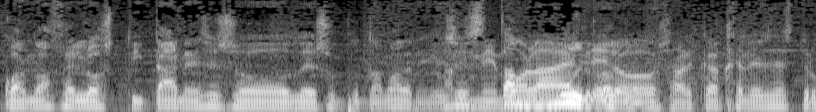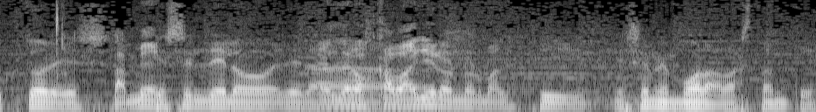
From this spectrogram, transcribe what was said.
Cuando hacen los titanes, eso de su puta madre. A Ese mí me está mola muy el de roto. los arcángeles destructores. También. Que es el de, lo- de la- El de los caballeros normales. Sí, ese me mola bastante.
